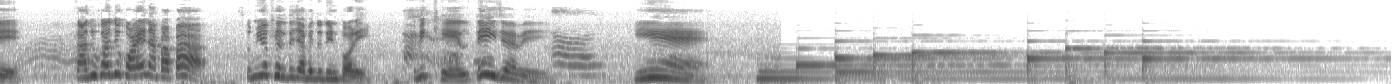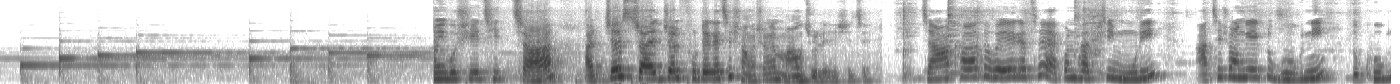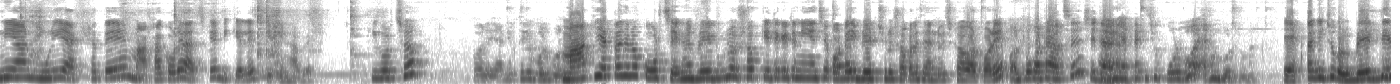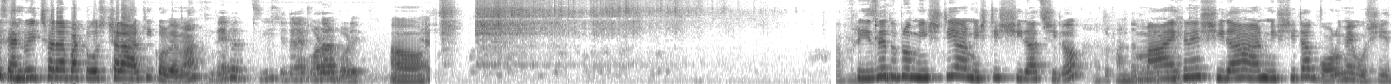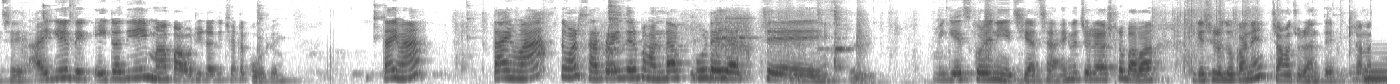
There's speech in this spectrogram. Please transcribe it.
কাজু কাজু করে না পাপা। তুমিও খেলতে যাবে দুদিন পরে। তুমি খেলতেই যাবে। হ্যাঁ। আমি বসিয়েছি চা আর জাস্ট চায়ের জল ফুটে গেছে সঙ্গে সঙ্গে মাও চলে এসেছে। চা খাওয়া তো হয়ে গেছে এখন ভাবছি মুড়ি আছে সঙ্গে একটু ঘুগনি। তো ঘুগনি আর মুড়ি একসাথে মাখা করে আজকে বিকেলে টিফিন হবে। কি করছ? মা কি একটা যেন করছে এখানে ব্রেডগুলো সব কেটে কেটে নিয়েছে কটাই ব্রেড ছিল সকালে স্যান্ডউইচ খাওয়ার পরে। অল্প কটা আছে সেটা আমি হ্যাঁ। একটা কিছু করব এখন বলব না। একটা কিছু করবে ব্রেড দিয়ে স্যান্ডউইচ ছাড়া বা টোস্ট ছাড়া আর কি করবে মা? দেখাচ্ছি সেটা করার পরে। ফ্রিজে দুটো মিষ্টি আর মিষ্টির শিরা ছিল। মা এখানে শিরা আর মিষ্টিটা গরমে বসিয়েছে। আই গেস এইটা দিয়েই মা পাউরুটিটা কিছু একটা করবে। তাই মা? তাই মা? তোমার সারপ্রাইজের ভান্ডা ফুটে যাচ্ছে। আমি গেস করে নিয়েছি। আচ্ছা এখানে চলে আসলো বাবা গেছিল দোকানে চানাচুর আনতে। চানা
